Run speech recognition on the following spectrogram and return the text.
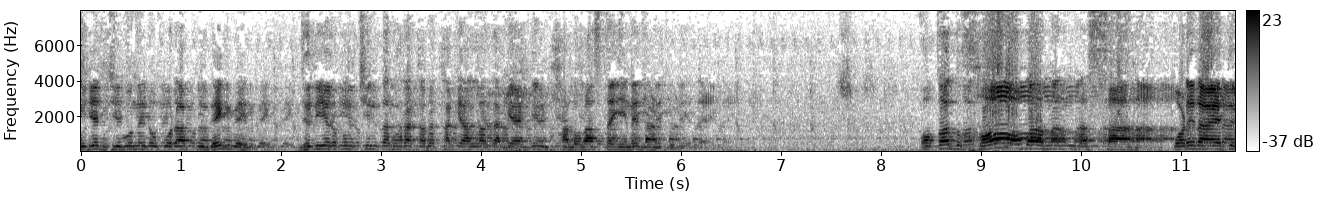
নিজের জীবনের উপর আপনি দেখবেন, যদি এরকম চিন্তাধারা কারও থাকে, আল্লাহ তাকে একদিন ভালো রাস্তায় এনে দাঁড় করিয়ে দেয়। পরের আয়াতে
